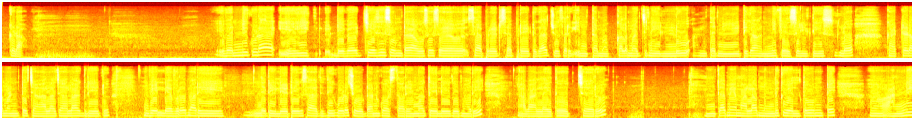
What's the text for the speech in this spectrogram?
ఇక్కడ. ఇవన్నీ కూడా ఈ డివైడ్ చేసేసి ఉంటాయి. హౌసెస్ సెపరేట్ సెపరేట్గా చూసారు. ఇంత మొక్కల మధ్యన ఇల్లు అంత నీట్గా అన్ని ఫెసిలిటీస్లో కట్టడం అంటే చాలా చాలా గ్రేట్ వీళ్ళెవరో మరి రిలేటివ్స్ అది కూడా చూడడానికి వస్తారేమో తెలియదు మరి. వాళ్ళైతే వచ్చారు. ఇంకా మేము అలా ముందుకు వెళ్తూ ఉంటే అన్నీ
